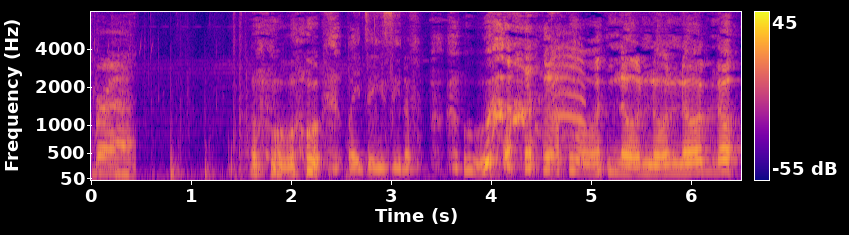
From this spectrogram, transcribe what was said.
Bruh. Wait till you see the. no, no, no, no.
